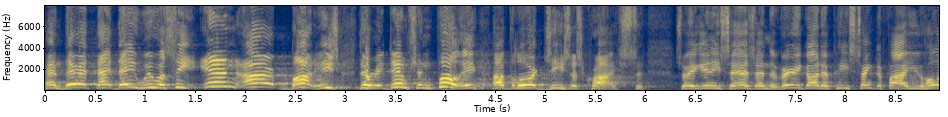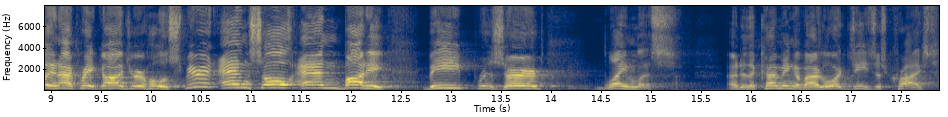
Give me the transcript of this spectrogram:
And there at that day, we will see in our bodies the redemption fully of the Lord Jesus Christ. So again, He says, And the very God of peace sanctify you wholly, and I pray God your whole spirit and soul and body be preserved blameless unto the coming of our Lord Jesus Christ.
